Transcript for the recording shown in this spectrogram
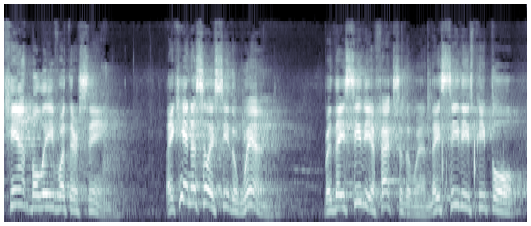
can't believe what they're seeing. They can't necessarily see the wind, but they see the effects of the wind. They see these people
